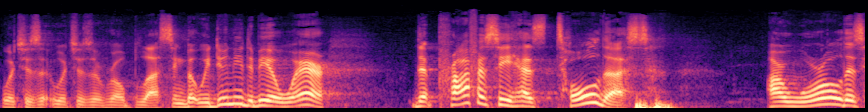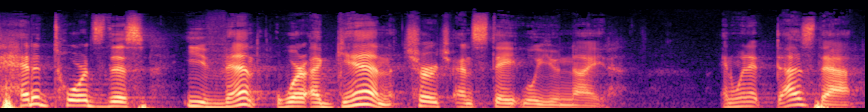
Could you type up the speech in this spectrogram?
which is, which is a real blessing. But we do need to be aware that prophecy has told us our world is headed towards this event where again church and state will unite. And when it does that,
